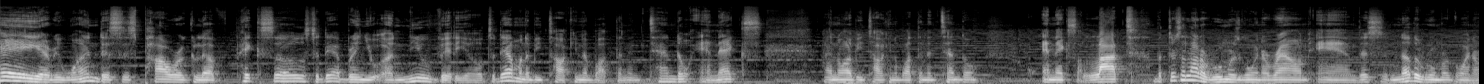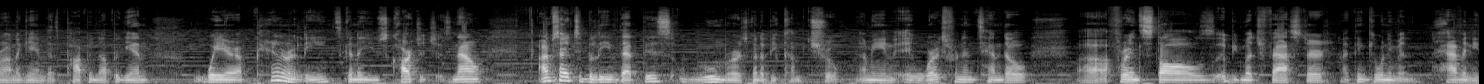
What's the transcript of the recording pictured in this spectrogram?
Hey everyone, this is Power Glove Pixels. Today I bring you a new video. Today I'm going to be talking about the Nintendo NX. I know I'll be talking about the Nintendo NX a lot, but there's a lot of rumors going around and there's another rumor going around again that's popping up again where apparently it's going to use cartridges. Now, I'm starting to believe that this rumor is going to become true. I mean, it works for Nintendo. Uh, for installs, it'd be much faster. I think it wouldn't even have any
